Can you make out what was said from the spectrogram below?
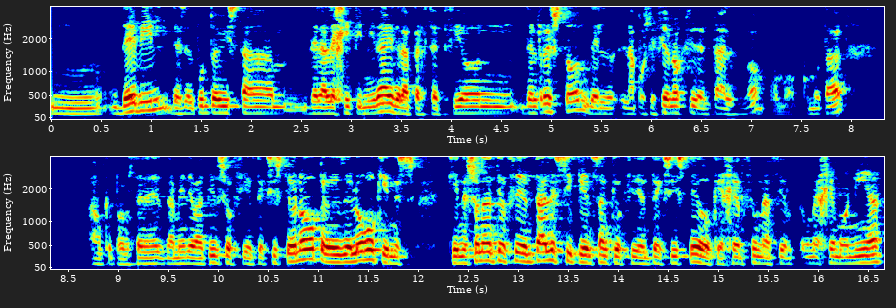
débil desde el punto de vista de la legitimidad y de la percepción del resto de la posición occidental, ¿no? como, como tal, aunque podemos tener también debatir si Occidente existe o no, pero desde luego quienes Quienes son antioccidentales sí piensan que Occidente existe o que ejerce una, cierta, una hegemonía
